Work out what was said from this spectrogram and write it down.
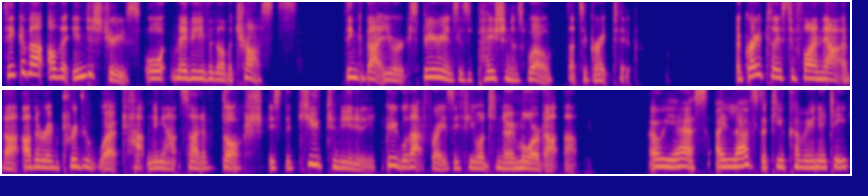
Think about other industries or maybe even other trusts. Think about your experience as a patient as well. That's a great tip. A great place to find out about other improvement work happening outside of GOSH is the Q community. Google that phrase if you want to know more about that. Oh, yes. I love the Q community,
